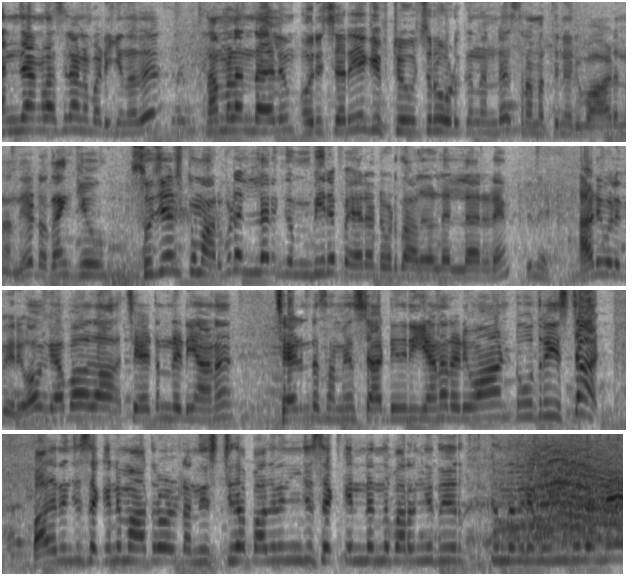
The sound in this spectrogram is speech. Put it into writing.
അഞ്ചാം ക്ലാസ്സിലാണ് പഠിക്കുന്നത്. നമ്മൾ എന്തായാലും ഒരു ചെറിയ ഗിഫ്റ്റ് വൗച്ചർ കൊടുക്കുന്നുണ്ട്. ശ്രമത്തിന് ഒരുപാട് നന്ദി കേട്ടോ. താങ്ക് യു സുജേഷ് കുമാർ ഇവിടെ എല്ലാവരും ഗംഭീര പേരാട്ടോ ഇവിടുത്തെ ആളുകളുടെ എല്ലാവരുടെയും. അടിപൊളി പേര്. ഓക്കെ അപ്പോൾ അതാ ചേട്ടൻ റെഡിയാണ് ചേട്ടന്റെ സമയം സ്റ്റാർട്ട് ചെയ്തിരിക്കുകയാണ്. Ready one two three start പതിനഞ്ച് സെക്കൻഡ് മാത്രമേ ഉള്ളൂ നിശ്ചിത പതിനഞ്ച് സെക്കൻഡ് എന്ന് പറഞ്ഞ് തീർക്കുന്നതിന് മുൻപ് തന്നെ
